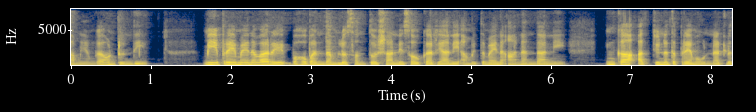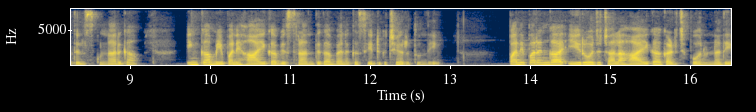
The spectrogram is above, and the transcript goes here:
సమయంగా ఉంటుంది. మీ ప్రేమైన వారి బహుబంధంలో సంతోషాన్ని సౌకర్యాన్ని అమితమైన ఆనందాన్ని ఇంకా అత్యున్నత ప్రేమ ఉన్నట్లు తెలుసుకున్నారుగా ఇంకా మీ పని హాయిగా విశ్రాంతిగా వెనక సీటుకు చేరుతుంది. పనిపరంగా ఈరోజు చాలా హాయిగా గడిచిపోనున్నది.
